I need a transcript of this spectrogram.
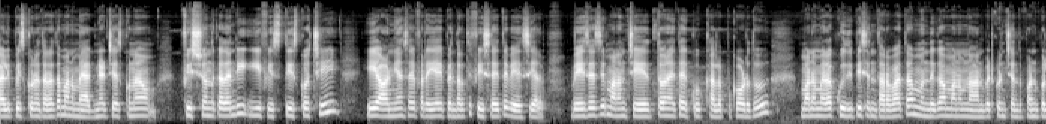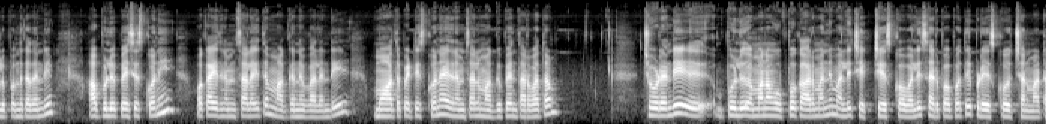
కలిపేసుకున్న తర్వాత మనం మ్యాగ్నేట్ చేసుకున్న ఫిష్ ఉంది కదండి ఈ ఫిష్ తీసుకొచ్చి ఈ ఆనియన్స్ అవి ఫ్రై అయిపోయిన తర్వాత ఫిష్ అయితే వేసేయాలి. వేసేసి మనం చేతితోనైతే ఎక్కువ కలపకూడదు. మనం ఇలా కుదిపేసిన తర్వాత ముందుగా మనం నానబెట్టుకుని చింతపండు పులుపు ఉంది కదండి ఆ పులుపు వేసేసుకొని ఒక ఐదు నిమిషాలు అయితే మగ్గనివ్వాలండి. మూత పెట్టేసుకొని ఐదు నిమిషాలు మగ్గిపోయిన తర్వాత చూడండి పులి మనం ఉప్పు కారం అన్ని మళ్ళీ చెక్ చేసుకోవాలి. సరిపోతే ఇప్పుడు వేసుకోవచ్చు అనమాట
